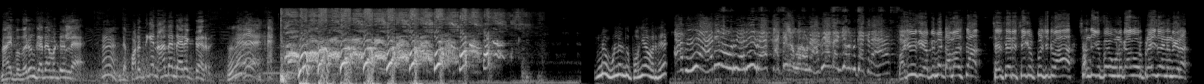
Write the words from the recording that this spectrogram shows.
நான் இப்ப வெறும் கதை மட்டும் இல்ல. இந்த படத்துக்கு நான் தான் டைரக்டர் இன்னும் உள்ள போய் வருது படிவுக்கு எப்பவுமே தமாசா சரி சரி சீக்கிரம் குடிச்சிட்டு வா சந்தைக்கு போய் உனக்காக ஒரு பிரைஸ் வாங்குறேன்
